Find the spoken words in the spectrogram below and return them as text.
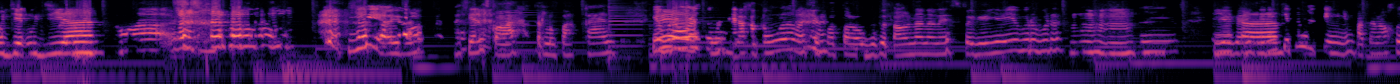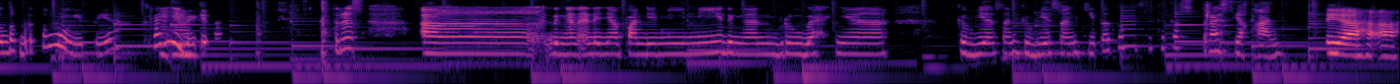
ujian-ujian. Wah. iya ya, ya. Kasihan sekolah terlupakan. ya yeah. bener-bener masih ada ketemu lah masih foto buku tahunan dan lain sebagainya ya bener-bener mm-hmm. hmm, ya kan? Jadi kan? kita masih menyempatkan waktu untuk bertemu gitu ya. Keren mm-hmm. juga kita. Terus uh, dengan adanya pandemi ini dengan berubahnya kebiasaan-kebiasaan kita tuh pasti kita stres ya kan? Iya uh,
